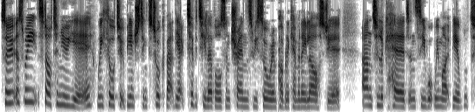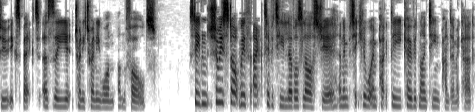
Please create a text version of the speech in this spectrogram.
So as we start a new year, we thought it would be interesting to talk about the activity levels and trends we saw in public M&A last year and to look ahead and see what we might be able to expect as the 2021 unfolds. Stephen, shall we start with activity levels last year and in particular what impact the COVID 19 pandemic had?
